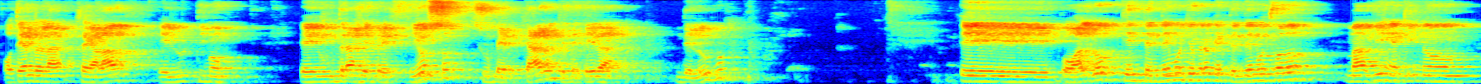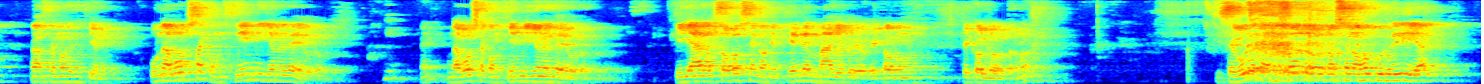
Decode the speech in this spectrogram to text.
o te han regalado el último, eh, un traje precioso, súper caro, que te queda de lujo, eh, o algo que entendemos, yo creo que entendemos todos, más bien aquí no, no hacemos excepciones. Una bolsa con 100 millones de euros. ¿Eh? Una bolsa con 100 millones de euros. Y ya los ojos se nos encienden más, yo creo, que con, que con lo otro, ¿no? Y seguro que a nosotros no se nos ocurriría,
